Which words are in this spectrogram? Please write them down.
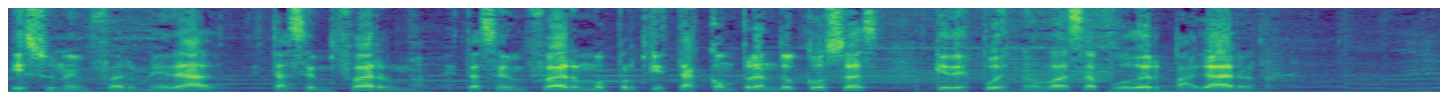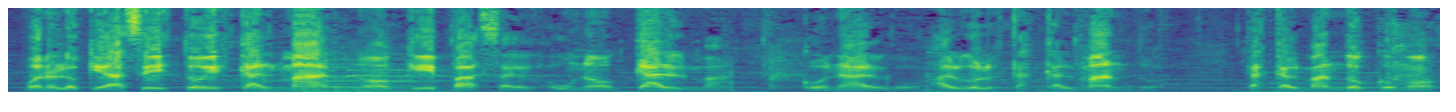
es una enfermedad, estás enferma, estás enfermo porque estás comprando cosas que después no vas a poder pagar. Bueno, lo que hace esto es calmar, ¿no? ¿Qué pasa? Uno calma con algo, algo lo estás calmando. Estás calmando como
